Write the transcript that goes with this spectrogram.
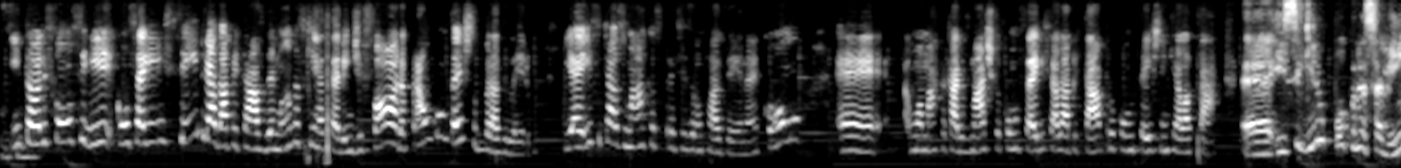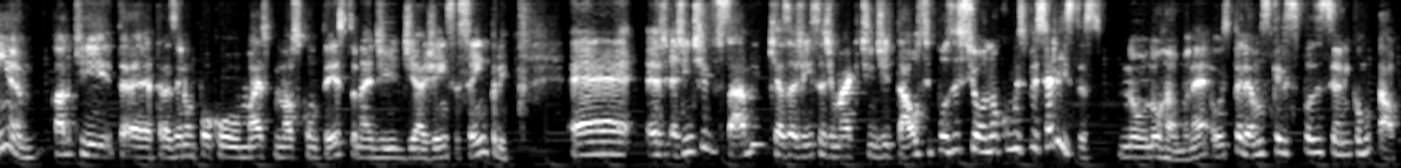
Uhum. Então, eles conseguem sempre adaptar as demandas que recebem de fora para um contexto brasileiro. E é isso que as marcas precisam fazer, né? Como é, uma marca carismática consegue se adaptar para o contexto em que ela está. É, e seguindo um pouco nessa linha, claro que é, trazendo um pouco mais para o nosso contexto né, de, de agência sempre, é, é, a gente sabe que as agências de marketing digital se posicionam como especialistas no, no ramo, né? Ou esperamos que eles se posicionem como tal.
